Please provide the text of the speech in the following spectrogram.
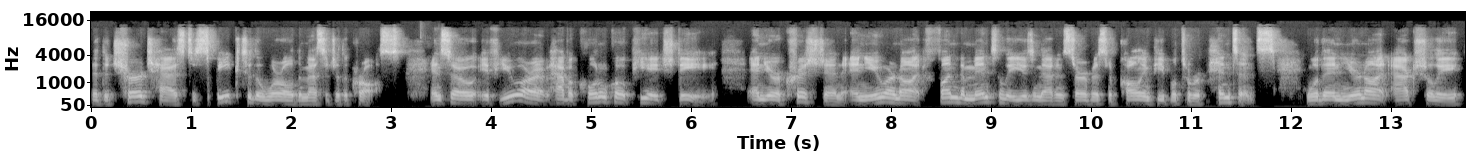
that the church has to speak to the world the message of the cross. And so, if you are have a quote unquote PhD and you're a Christian and you are not fundamentally using that in service of calling people to repentance, well, then you're not actually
